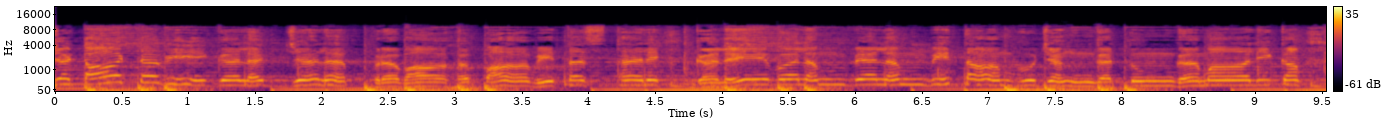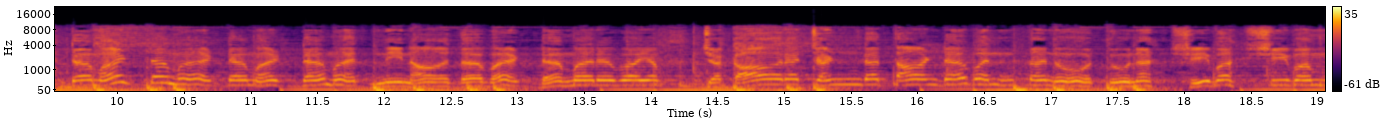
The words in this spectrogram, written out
जटाटवी गलज्जलप्रवाह पावितस्थले गलेवलम्ब्य लम्बिताम्बुजङ्गतुङ्गमालिकां डमड्डमड्डमड्डमद्निनादवड्डमर्वयं चकार चण्डताण्डवन्तनोतु नः शिवः शिवम्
